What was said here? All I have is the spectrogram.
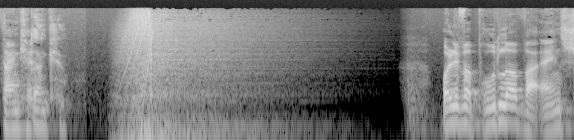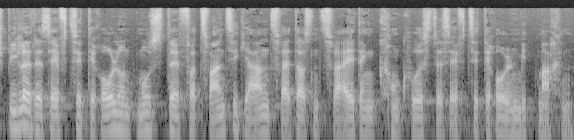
Danke. Danke. Oliver Brudler war einst Spieler des FC Tirol und musste vor 20 Jahren, 2002, den Konkurs des FC Tirol mitmachen.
